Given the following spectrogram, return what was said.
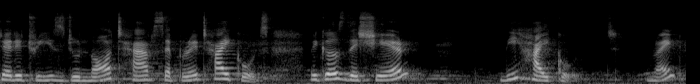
territories do not have separate high courts because they share the high court, right?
